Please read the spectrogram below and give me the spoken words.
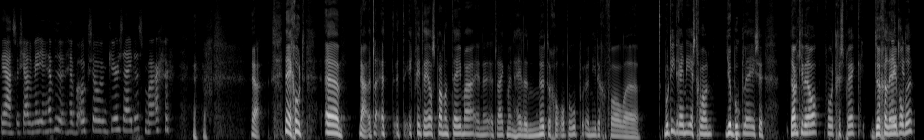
Ja, sociale media hebben, hebben ook zo een keerzijdes, maar Ja, nee, goed. Eh, nou, het, het, ik vind het een heel spannend thema en eh, het lijkt me een hele nuttige oproep. In ieder geval eh, moet iedereen eerst gewoon je boek lezen. Dankjewel voor het gesprek. De gelabelde,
